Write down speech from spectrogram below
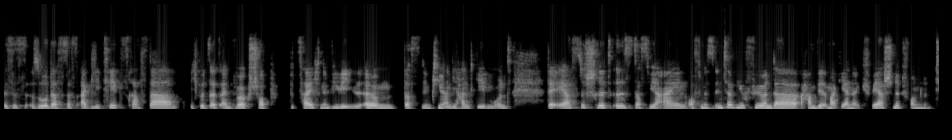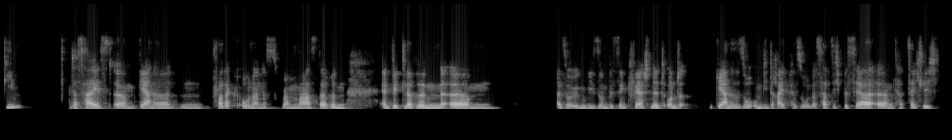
ist es so, dass das Agilitätsraster, ich würde es als ein Workshop bezeichnen, wie wir ähm, das dem Team an die Hand geben. Und der erste Schritt ist, dass wir ein offenes Interview führen. Da haben wir immer gerne einen Querschnitt von einem Team das heißt, ähm, gerne ein Product Owner, eine Scrum Masterin, Entwicklerin, ähm, also irgendwie so ein bisschen Querschnitt und gerne so um die drei Personen. Das hat sich bisher ähm, tatsächlich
